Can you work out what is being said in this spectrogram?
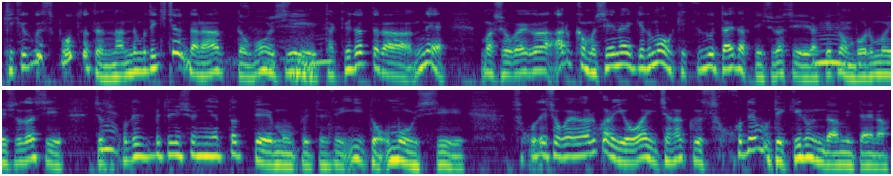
結局スポーツだったら何でもできちゃうんだなって思うし、卓球だったらね、まあ障害があるかもしれないけども、結局台だって一緒だし、ラケットもボールも一緒だし、じゃあそこで別に一緒にやったってもう別にいいと思うし、そこで障害があるから弱いじゃなく、そこでもできるんだみたいな。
